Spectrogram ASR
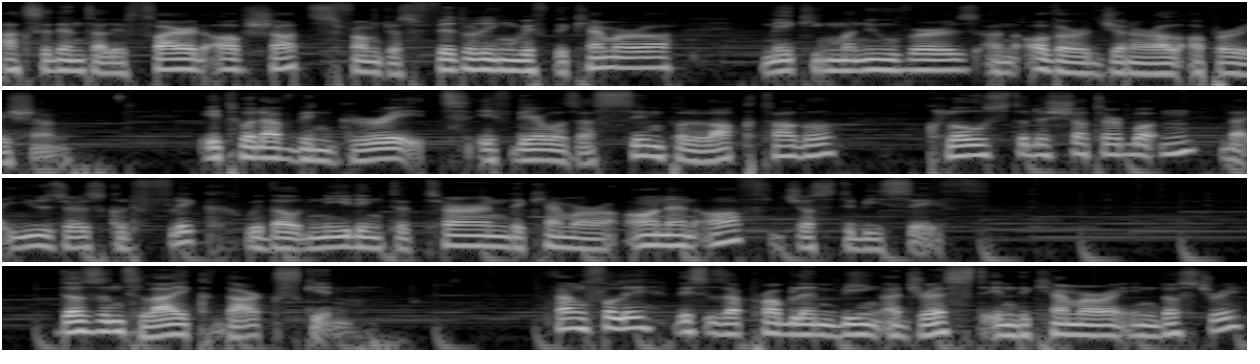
accidentally fired off shots from just fiddling with the camera, making maneuvers and other general operation. It would have been great if there was a simple lock toggle close to the shutter button that users could flick without needing to turn the camera on and off just to be safe doesn't like dark skin. Thankfully, this is a problem being addressed in the camera industry,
